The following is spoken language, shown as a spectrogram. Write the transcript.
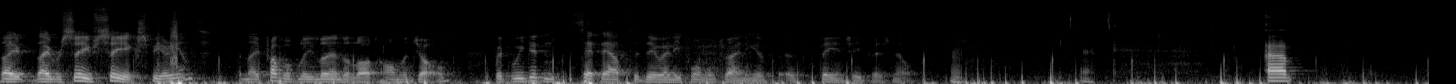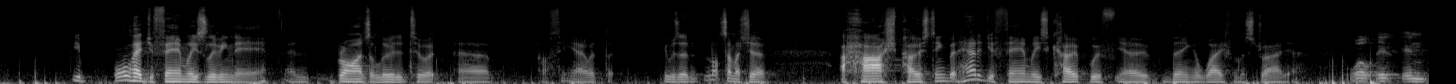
They, they received sea experience and they probably learned a lot on the job, but we didn't set out to do any formal training of, of PNG personnel. Hmm. Yeah. Um, you all had your families living there, and Brian's alluded to it. Uh, I think you know, it, it was a, not so much a a harsh posting, but how did your families cope with you know being away from Australia? Well, in, in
